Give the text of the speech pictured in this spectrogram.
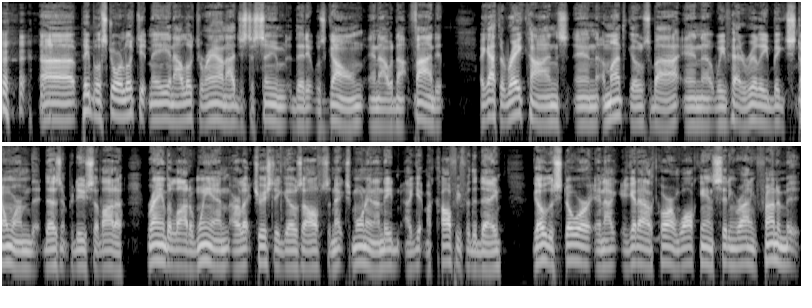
uh, people at the store looked at me, and I looked around. I just assumed that it was gone, and I would not find it. I got the Raycons, and a month goes by, and uh, we've had a really big storm that doesn't produce a lot of rain but a lot of wind. Our electricity goes off, so next morning I need I get my coffee for the day, go to the store, and I get out of the car and walk in. Sitting right in front of me,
